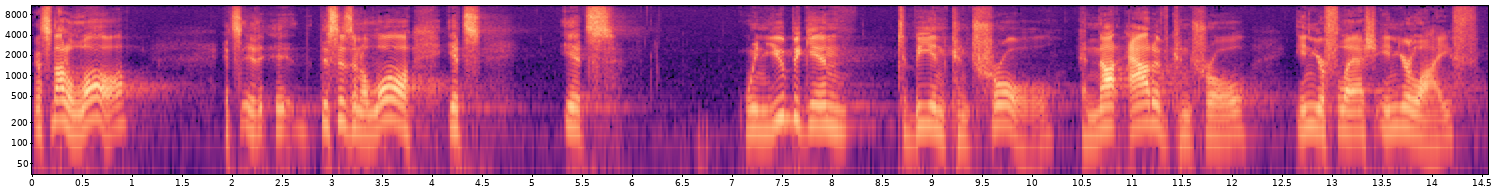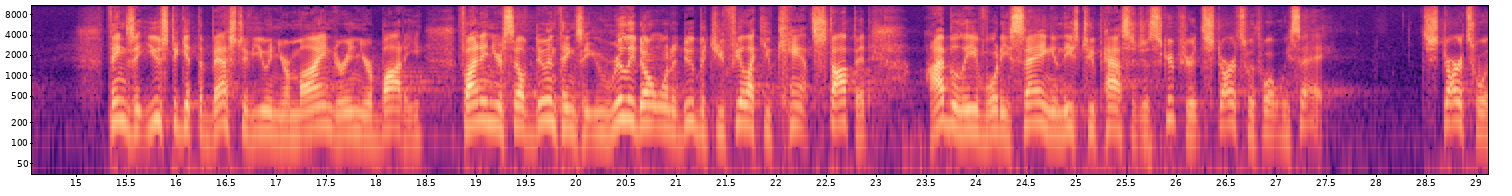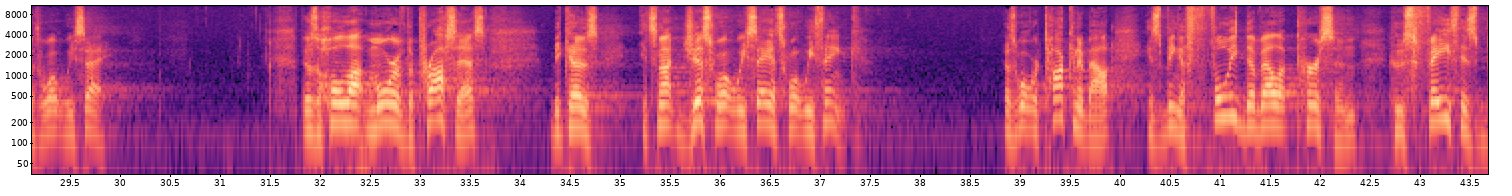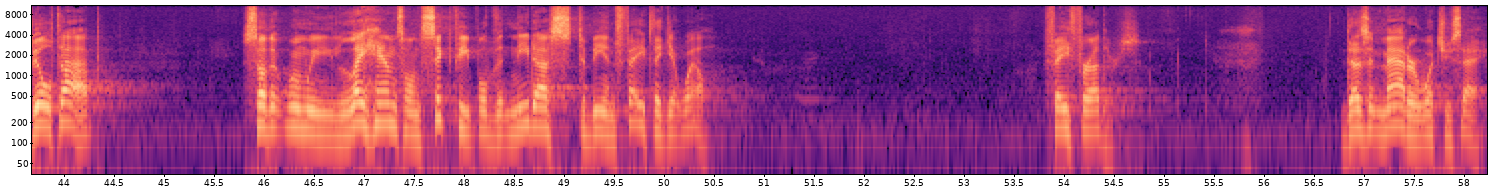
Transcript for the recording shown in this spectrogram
And it's not a law. It's, it, it, this isn't a law. It's, it's when you begin to be in control and not out of control in your flesh, in your life, things that used to get the best of you in your mind or in your body, finding yourself doing things that you really don't want to do, but you feel like you can't stop it. I believe what he's saying in these two passages of Scripture, it starts with what we say. It starts with what we say. There's a whole lot more of the process because it's not just what we say, it's what we think. Because what we're talking about is being a fully developed person whose faith is built up so that when we lay hands on sick people that need us to be in faith, they get well. Faith for others. Doesn't matter what you say.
